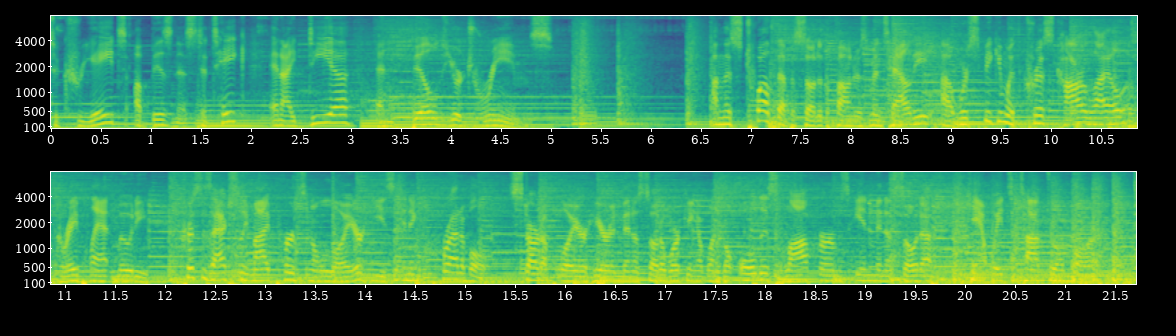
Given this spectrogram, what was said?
to create a business, to take an idea and build your dreams. On this 12th episode of The Founder's Mentality, uh, we're speaking with Chris Carlisle of Gray Plant Mooty. Chris is actually my personal lawyer. He's an incredible startup lawyer here in Minnesota, working at one of the oldest law firms in Minnesota. Can't wait to talk to him more.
